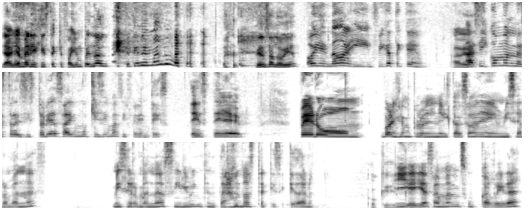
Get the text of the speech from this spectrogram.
Ya, ya pues me dijiste que falló un penal. ¿Qué tiene malo? Piénsalo bien. Oye, no, y fíjate que así como en nuestras historias hay muchísimas diferentes. Este, pero, por ejemplo, en el caso de mis hermanas, mis hermanas sí lo intentaron hasta que se quedaron. Okay, y ellas aman su carrera,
